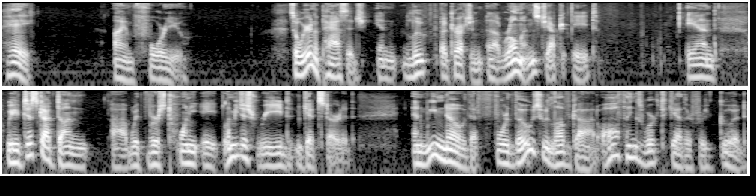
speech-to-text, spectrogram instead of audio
Hey, I am for you. So we're in a passage in Luke, uh, correction, uh, Romans chapter 8, and we just got done uh, with verse 28. Let me just read and get started. And we know that for those who love God, all things work together for good,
